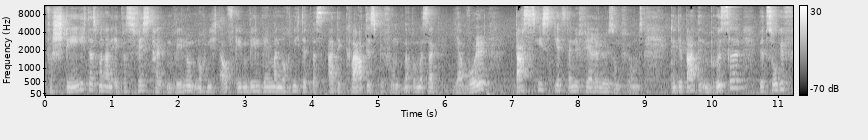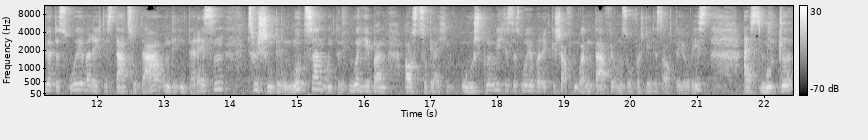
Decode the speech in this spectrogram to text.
verstehe ich, dass man an etwas festhalten will und noch nicht aufgeben will, wenn man noch nicht etwas Adäquates gefunden hat, wo man sagt, jawohl, das ist jetzt eine faire Lösung für uns. Die Debatte in Brüssel wird so geführt, das Urheberrecht ist dazu da, um die Interessen zwischen den Nutzern und den Urhebern auszugleichen. Ursprünglich ist das Urheberrecht geschaffen worden dafür, und so versteht es auch der Jurist, als Mittel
